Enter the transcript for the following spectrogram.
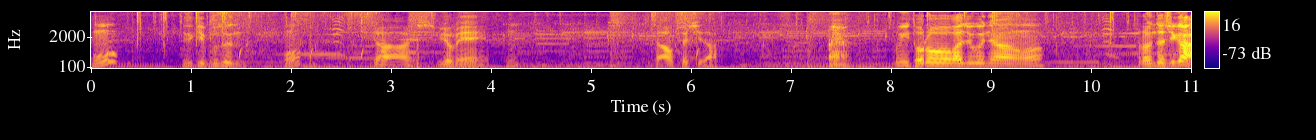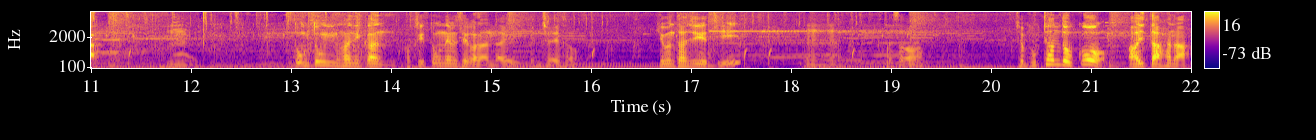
어? 이 새끼 무슨 어? 야 씨, 위험해. 응? 자 없앱시다. 똥이 더러워가지고 그냥 어? 그런 자식아! 음. 똥똥 하니까 갑자기 똥 냄새가 난다 여기 근처에서. 기분 탓이겠지? 음 그래서. 전 폭탄도 없고 아 있다 하나.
